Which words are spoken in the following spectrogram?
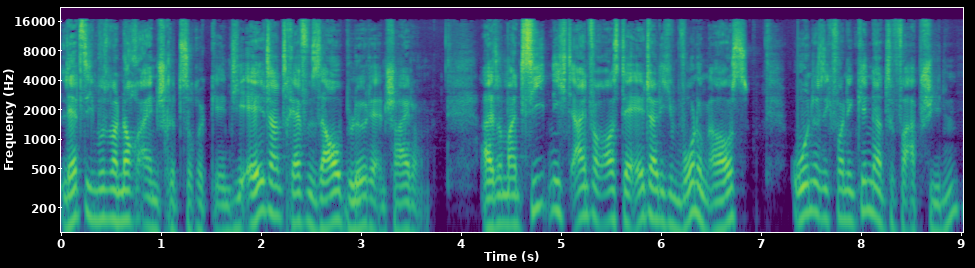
letztlich muss man noch einen Schritt zurückgehen. Die Eltern treffen saublöde Entscheidungen. Also man zieht nicht einfach aus der elterlichen Wohnung aus, ohne sich von den Kindern zu verabschieden.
